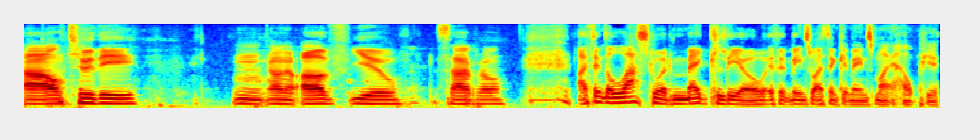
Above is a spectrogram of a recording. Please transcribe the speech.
I'll to the. Mm, oh no, of you, sarro. I think the last word, meglio, if it means what I think it means, might help you.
